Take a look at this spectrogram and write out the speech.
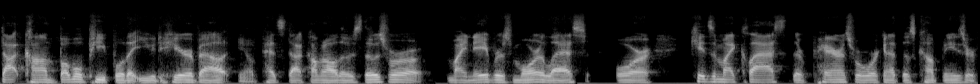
dot com bubble people that you'd hear about, you know, pets.com and all those. Those were my neighbors more or less, or kids in my class, their parents were working at those companies or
